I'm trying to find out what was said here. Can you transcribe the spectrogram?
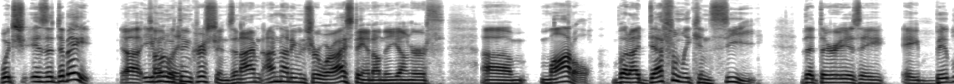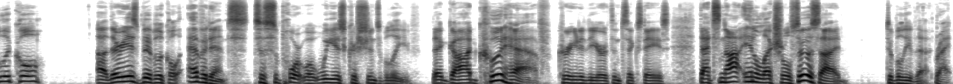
which is a debate uh, even Totally. within christians and i'm i'm not even sure where i stand on the young earth um, model but i definitely can see that there is a a biblical uh, there is biblical evidence to support what we as Christians believe that God could have created the earth in six days. That's not intellectual suicide to believe that. right.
